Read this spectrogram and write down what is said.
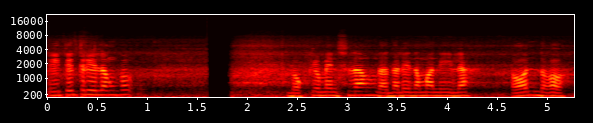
$83 lang po. Documents lang, dadali ng Manila. Tondo.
